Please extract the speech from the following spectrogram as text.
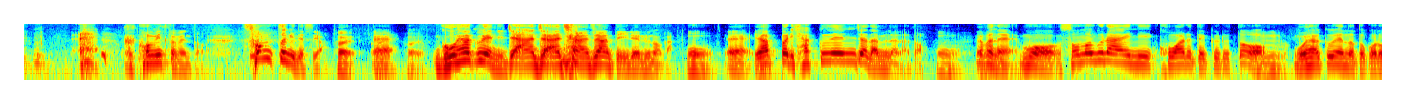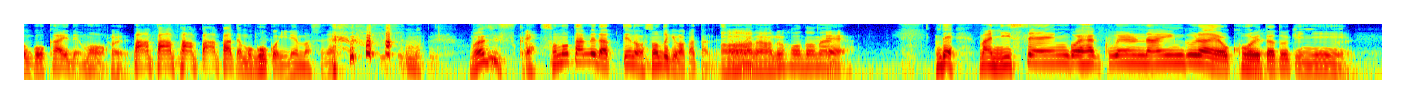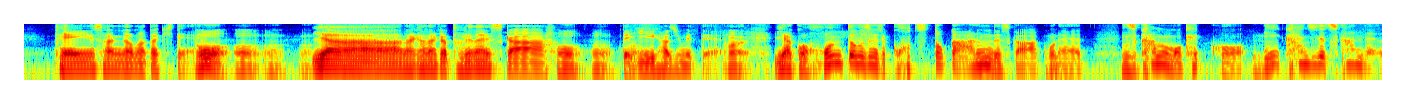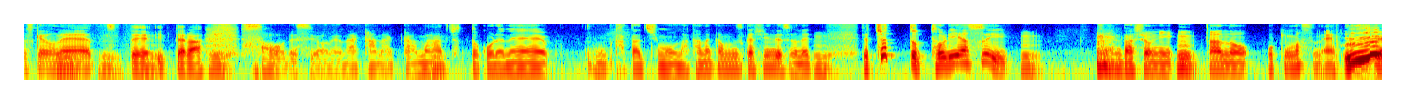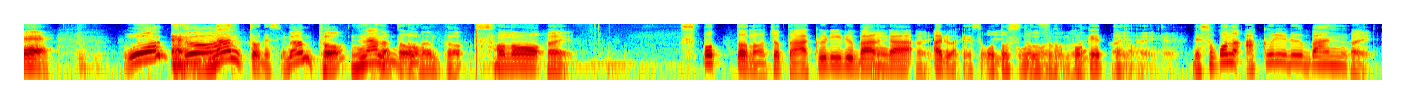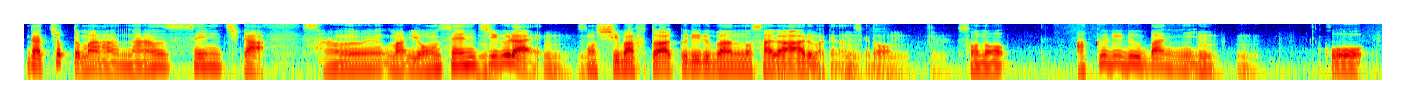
コミットメントその時ですよ、はい。ええ。はい。500円にじゃんじゃんじゃんじゃんって入れるのが、う。んええ。やっぱり100円じゃダメだなと。う。んやっぱねもうそのぐらいに壊れてくると、うん。500円のところ5回でも、はい。パンパンパンパンパンってもう5個入れますねマジっすかえそのためだっていうのがその時分かったんですけどね。ああなるほどねええで、まあ、2500円ラインぐらいを超えた時に、はい店員さんがまた来ておううんうんう。ん「いやーなかなか取れないですか」って言い始めて。はい「いやこれ本当難しい。コツとかあるんですか、これ」掴むも結構いい感じで掴んでるんですけどね、うん。つって言ったら、そうですよね。なかなかまあちょっとこれねうん形もなかなか難しいんですよね、ん。じゃあちょっと取りやすいうん。場所に、うん。あの置きますね。うでおっと。なんとですよ。なんと？なんとそのはい。スポットのちょっとアクリル板はいがはい。あるわけです、落とすとこの落とすとこのね。ポケットの。はいはいはい。でそこのアクリル板はい。がちょっとまあ何センチか3まあ4センチぐらい、うんうんその芝生とアクリル板の差があるわけなんですけど、うんそのアクリル板うんにうん。こう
